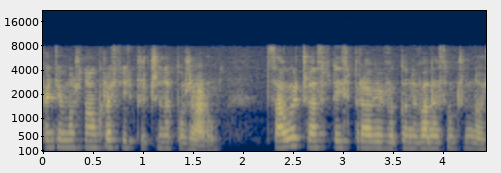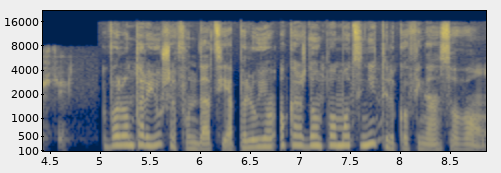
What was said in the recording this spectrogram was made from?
będzie można określić przyczynę pożaru. Cały czas w tej sprawie wykonywane są czynności. Wolontariusze fundacji apelują o każdą pomoc, nie tylko finansową.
